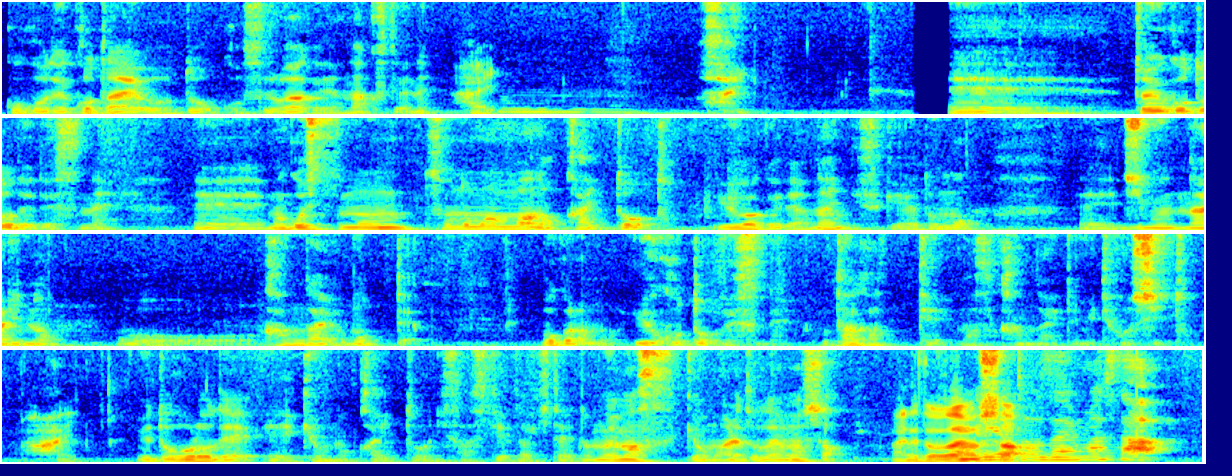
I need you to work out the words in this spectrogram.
ここで答えをどうこうするわけではなくてね。はい、はい、えーということでですね、えーまあ、ご質問そのまんまの回答というわけではないんですけれども、えー自分なりのお考えを持って僕らの言うことをですね疑ってまず考えてみてほしいと。はい、いうところで、えー今日の回答にさせていただきたいと思います今日もありがとうございましたありがとうございましたありがとう。ございました。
